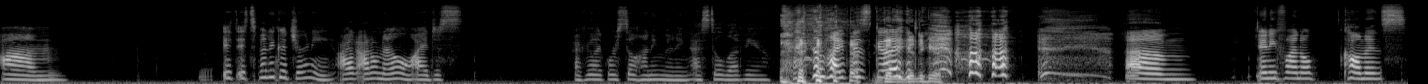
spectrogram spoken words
um, it, it's been a good journey. I, I don't know. I just, I feel like we're still honeymooning. I still love you. Life is good. Good to hear. Um, any final comments?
